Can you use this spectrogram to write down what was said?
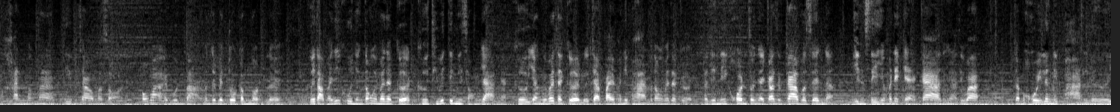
ำคัญมากๆ ที่พระเจ้ามาสอน เพราะว่าไอ้บุญบาปมันจะเป็นตัวกำหนดเลย คือตราบใดที่คุณยังต้องเป็นไม่แต่เกิด คือชีวิตจะมี 2 อย่างไงคือยังมีไม่แต่เกิดหรือจะไปพระนิพานไม่ต้องเป็นไม่แต่เกิด แต่ทีนี้คนส่วนใหญ่ 99%น่ะอินทรีย์ยังไม่ได้แก่กล้าถึงขนาดที่ว่าจะมาคุยเรื่องนิพพานเลย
